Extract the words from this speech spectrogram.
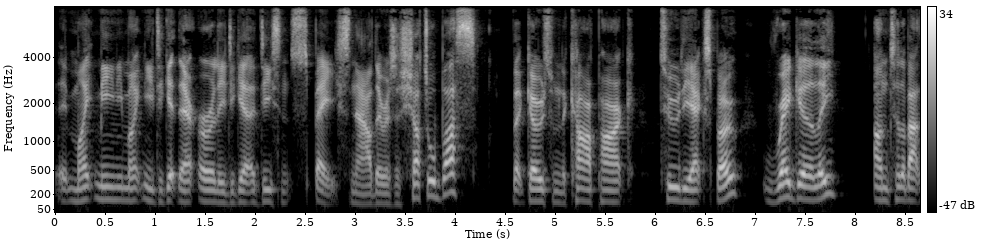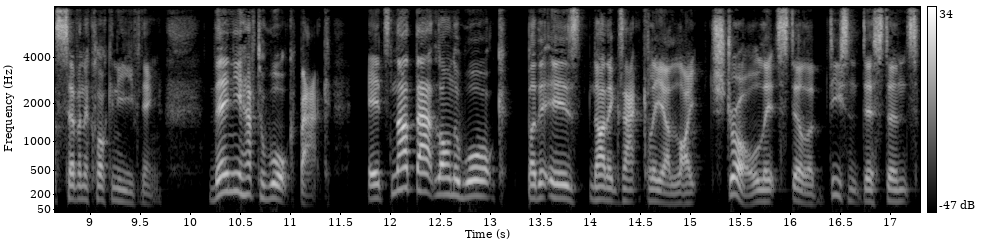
it might mean you might need to get there early to get a decent space. Now there is a shuttle bus that goes from the car park to the expo regularly until about seven o'clock in the evening. Then you have to walk back. It's not that long a walk, but it is not exactly a light stroll. It's still a decent distance,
